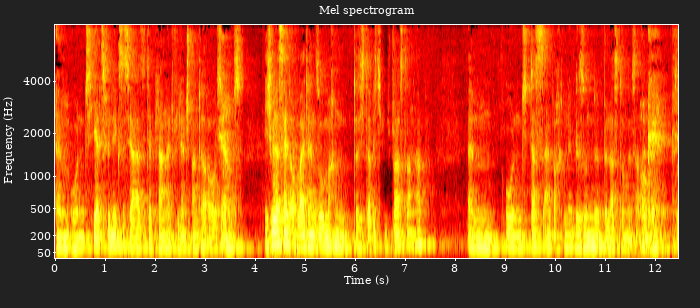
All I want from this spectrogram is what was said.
Ähm, und jetzt für nächstes Jahr sieht der Plan halt viel entspannter aus. Ja. Und ich will das halt auch weiterhin so machen, dass ich da richtig viel Spaß dran habe. Ähm, und das einfach eine gesunde Belastung ist. okay. So.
